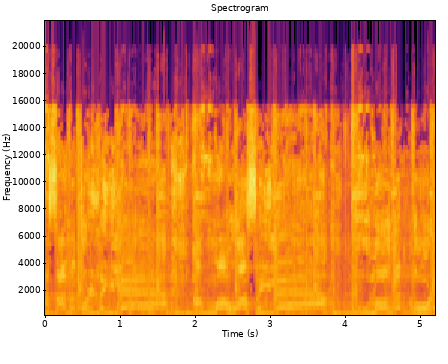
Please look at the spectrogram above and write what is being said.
அசான கொள்ளையில அம்மாவாசையில பூலோகத்தோட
